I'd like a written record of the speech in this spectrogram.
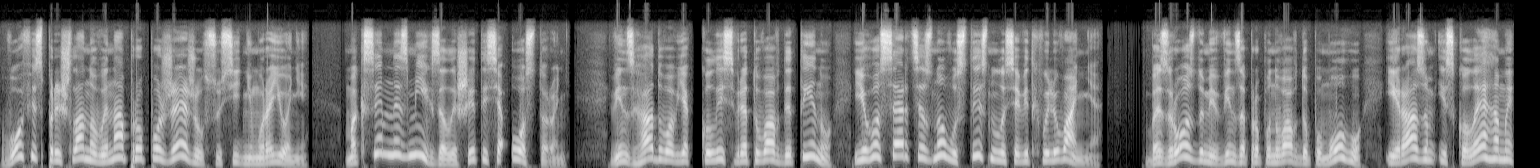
в офіс прийшла новина про пожежу в сусідньому районі. Максим не зміг залишитися осторонь. Він згадував, як колись врятував дитину, і його серце знову стиснулося від хвилювання. Без роздумів він запропонував допомогу і разом із колегами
